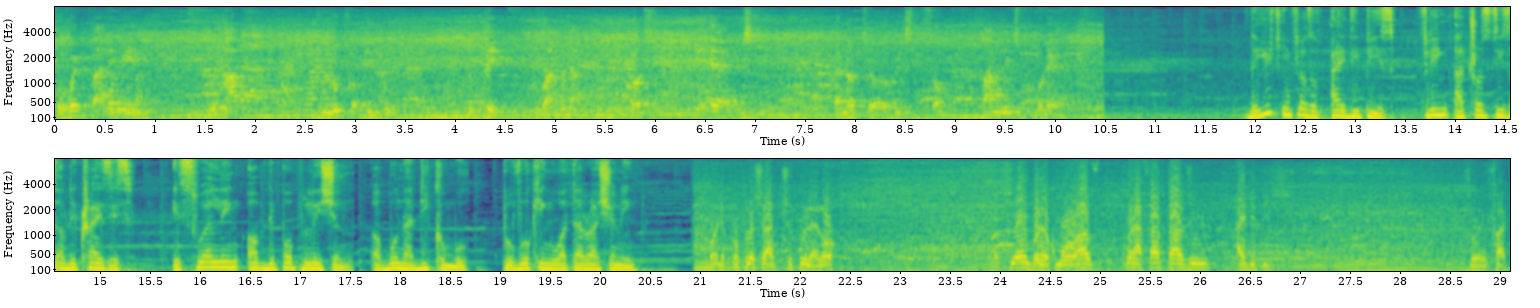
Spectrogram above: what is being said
from where people are living. We have to look for people to pay to go and do because the air is risky. cannot uh, reach some families to go there. The huge influx of IDPs fleeing atrocities of the crisis is swelling up the population of Bonadikombo, provoking water rationing. But the population has tripled a lot. Here in Bonakombo we have more than 5,000 IDPs. So in fact,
